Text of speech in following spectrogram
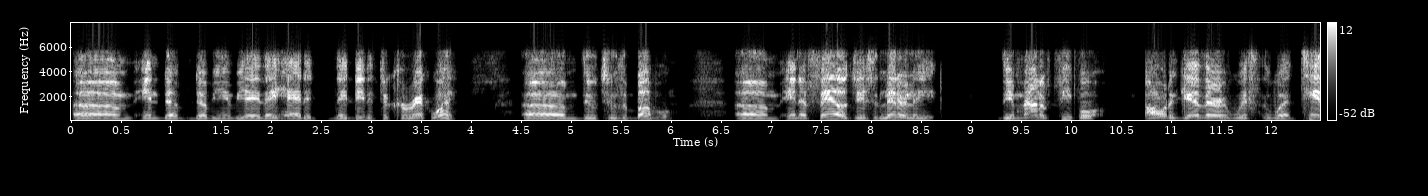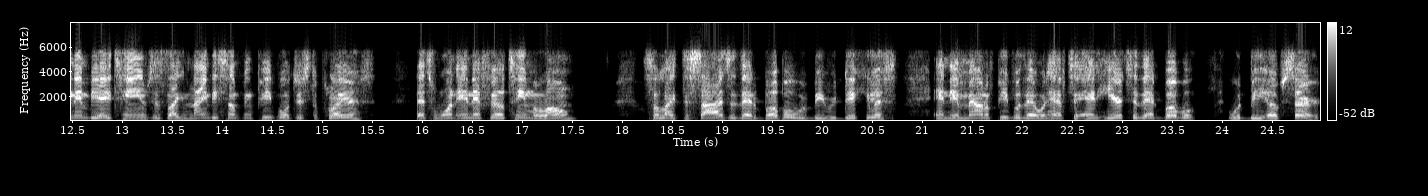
um, WNBA, they had it, they did it the correct way um, due to the bubble. Um, NFL just literally the amount of people all together with what 10 NBA teams is like 90 something people, just the players. That's one NFL team alone. So like the size of that bubble would be ridiculous, and the amount of people that would have to adhere to that bubble would be absurd.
